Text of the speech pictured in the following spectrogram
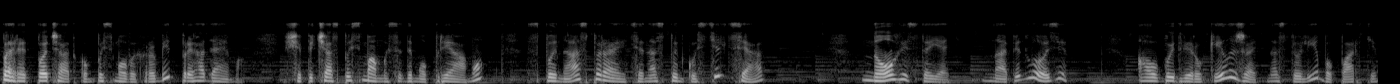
Перед початком письмових робіт пригадаємо, що під час письма ми сидимо прямо, спина спирається на спинку стільця, ноги стоять на підлозі, а обидві руки лежать на столі або парті.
